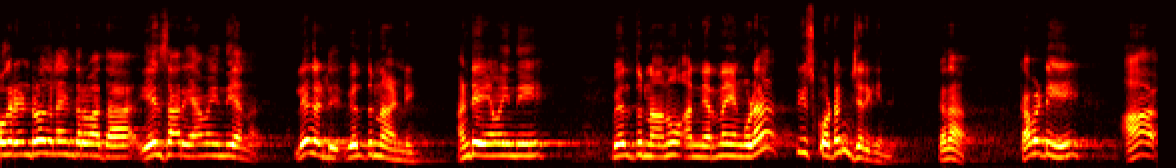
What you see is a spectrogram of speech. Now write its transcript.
ఒక రెండు రోజులు అయిన తర్వాత ఏం సార్ ఏమైంది అన్న. లేదండి వెళ్తున్నా అండి. అంటే ఏమైంది? వెళ్తున్నాను అని నిర్ణయం కూడా తీసుకోవటం జరిగింది. కదా? కాబట్టి ఆ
